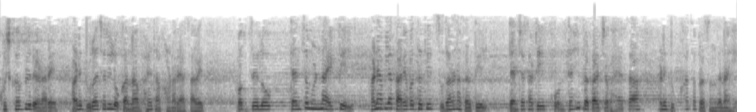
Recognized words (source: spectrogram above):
खुशखबरी देणारे आणि दुराचारी लोकांना भय दाखवणारे असावेत. मग जे लोक त्यांचं म्हणणं ऐकतील आणि आपल्या कार्यपद्धतीत सुधारणा करतील त्यांच्यासाठी कोणत्याही प्रकारच्या भयाचा आणि दुःखाचा प्रसंग नाही.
